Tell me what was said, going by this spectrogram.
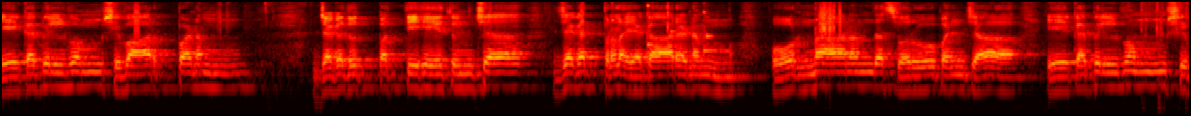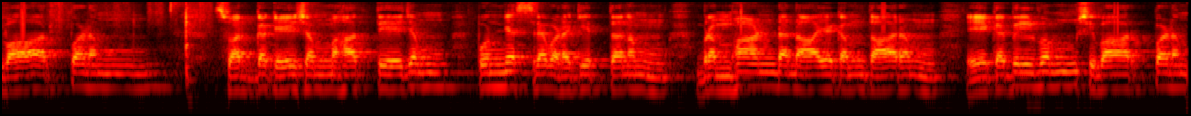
ఏకబిల్వం శివార్పణం. జగదుత్పత్తిహేతుం చ జగత్ప్రళయకారణం పూర్ణానందస్వరూపం చ ఏకబిల్వం శివార్పణం. స్వర్గకేశం మహత్తేజం పుణ్యశ్రవణకీర్తనం బ్రహ్మాండనాయకం తారం ఏకబిల్వం శివార్పణం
